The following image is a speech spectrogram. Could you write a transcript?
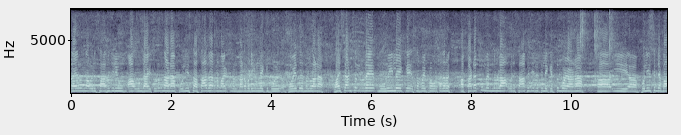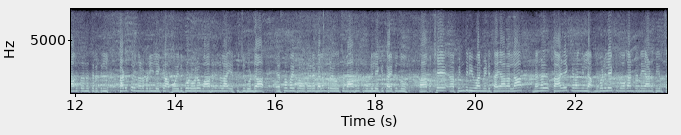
കയറുന്ന ഒരു സാഹചര്യവും ഉണ്ടായി. തുടർന്നാണ് പോലീസ് അസാധാരണമായിട്ടുള്ള നടപടികളിലേക്ക് പോയി- പോയത് എന്നുള്ളതാണ് വൈസ് ചാൻസലറുടെ മുറിയിലേക്ക് എസ് എഫ് ഐ പ്രവർത്തകർ കടക്കും കടക്കുമെന്നുള്ള ഒരു സാഹചര്യത്തിലേക്ക് എത്തുമ്പോഴാണ് ഈ പോലീസിന്റെ ഭാഗത്ത് നിന്ന് ഇത്തരത്തിൽ കടുത്തൊരു നടപടിയിലേക്ക് പോയത് ഇപ്പോൾ ഓരോ വാഹനങ്ങളായി എത്തിച്ചുകൊണ്ട് എസ് എഫ് ഐ പ്രവർത്തകരെ ബലം പ്രയോഗിച്ച് വാഹനത്തിനുള്ളിലേക്ക് കയറ്റുന്നു. പക്ഷേ പിന്തിരിയുവാൻ വേണ്ടി തയ്യാറല്ല. ഞങ്ങൾ താഴേക്ക് ഇറങ്ങില്ല മുകളിലേക്ക് പോകാൻ തന്നെയാണ് തീർച്ച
